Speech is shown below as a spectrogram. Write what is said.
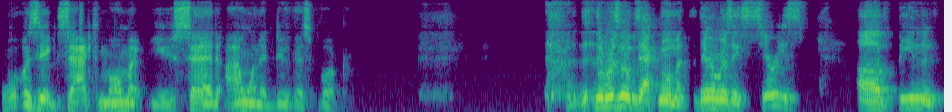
What was the exact moment you said, "I want to do this book"? There was no exact moment. There was a series of being in.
